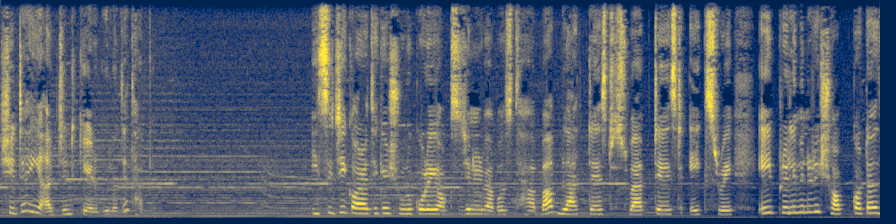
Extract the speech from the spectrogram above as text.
সেটা এই আর্জেন্ট কেয়ারগুলোতে থাকে। ইসিজি করা থেকে শুরু করে অক্সিজেনের ব্যবস্থা বা blood test swab test X ray এই প্রিলিমিনারি সব কটা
